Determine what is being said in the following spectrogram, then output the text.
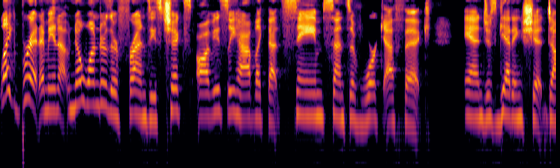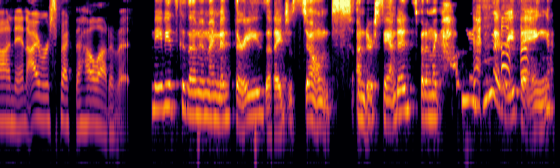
like Britt. I mean, uh, no wonder they're friends. These chicks obviously have like that same sense of work ethic and just getting shit done. And I respect the hell out of it maybe it's because I'm in my mid 30s that I just don't understand it. But I'm like, how do you do everything?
